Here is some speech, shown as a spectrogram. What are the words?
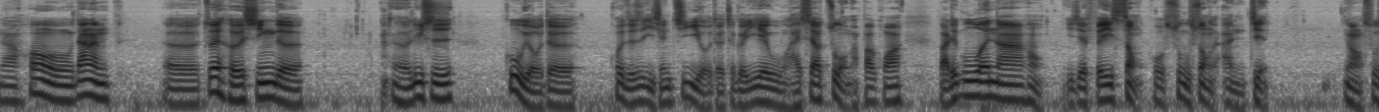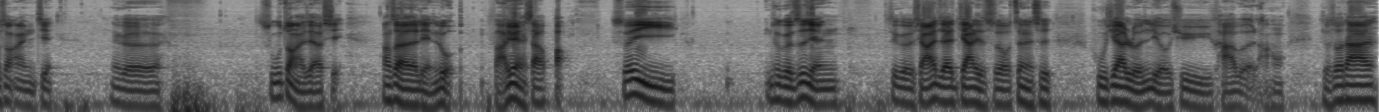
然后当然。呃，最核心的呃，律师固有的或者是以前既有的这个业务还是要做嘛，包括法律顾问呐，吼，一些非讼或诉讼的案件哦，诉讼案件那个诉状还是要写，当时还要联络法院还是要报，所以这个之前这个小孩子在家里的时候，真的是互相轮流去 cover，然后有时候他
